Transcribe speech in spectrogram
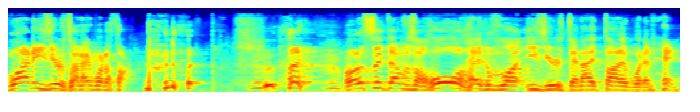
lot easier than I would have thought. Honestly, that was a whole heck of a lot easier than I thought it would have been.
